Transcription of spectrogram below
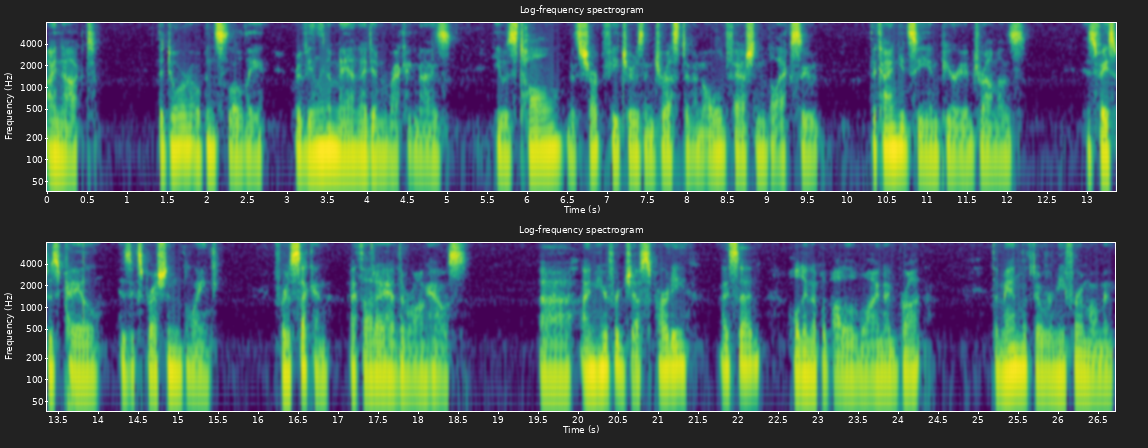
I knocked. The door opened slowly, revealing a man I didn't recognize. He was tall, with sharp features, and dressed in an old fashioned black suit, the kind you'd see in period dramas. His face was pale, his expression blank. For a second, I thought I had the wrong house. Uh, I'm here for Jeff's party, I said, holding up a bottle of wine I'd brought. The man looked over me for a moment,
